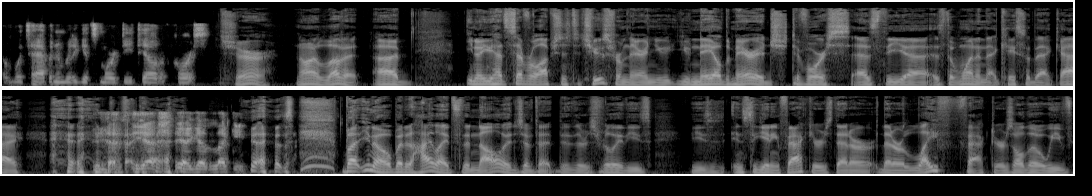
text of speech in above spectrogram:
of what's happening, but it gets more detailed, of course. Sure. No, I love it. Uh, you know, you had several options to choose from there, and you, you nailed marriage, divorce as the uh, as the one in that case with that guy. yeah, yeah, yeah, I got lucky. yes. But you know, but it highlights the knowledge of that. There's really these these instigating factors that are that are life factors. Although we've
